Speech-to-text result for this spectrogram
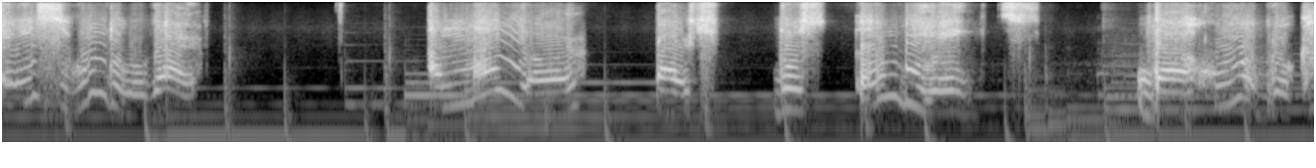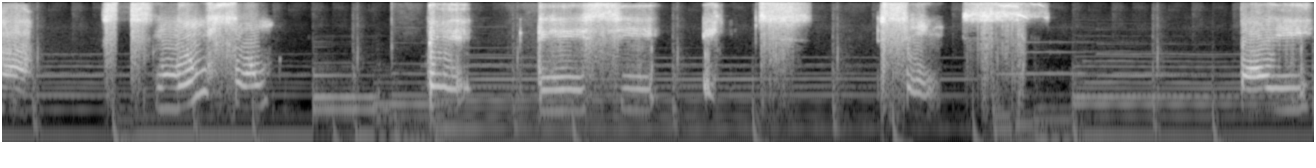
Em segundo lugar, a maior parte dos ambientes da Rua Brocá não são pericientes. Paricientes.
